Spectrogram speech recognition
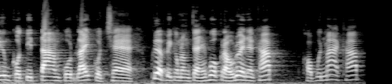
ลืมกดติดตามกดไลค์ กดแชร์ เพื่อเป็นกำลังใจให้พวกเราด้วยนะครับ ขอบคุณมากครับ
